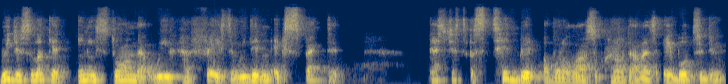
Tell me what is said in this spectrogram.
we just look at any storm that we have faced and we didn't expect it that's just a tidbit of what Allah subhanahu wa ta'ala is able to do.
